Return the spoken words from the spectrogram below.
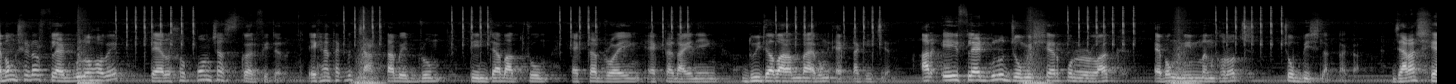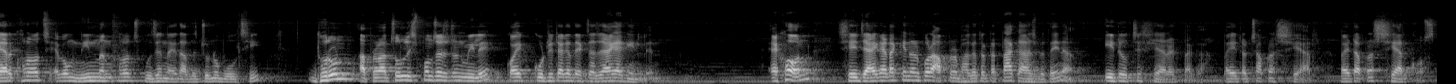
এবং সেটার ফ্ল্যাটগুলো হবে তেরোশো পঞ্চাশ স্কোয়ার ফিটের এখানে থাকবে চারটা বেডরুম তিনটা বাথরুম একটা ড্রয়িং একটা ডাইনিং দুইটা বারান্দা এবং একটা কিচেন আর এই ফ্ল্যাটগুলোর জমির শেয়ার পনেরো লাখ এবং নির্মাণ খরচ চব্বিশ লাখ টাকা। যারা শেয়ার খরচ এবং নির্মাণ খরচ বুঝে নেয় তাদের জন্য বলছি, ধরুন আপনারা চল্লিশ পঞ্চাশ জন মিলে কয়েক কোটি টাকাতে একটা জায়গা কিনলেন। এখন সেই জায়গাটা কেনার পর আপনার ভাগে তো একটা টাকা আসবে, তাই না? এটা হচ্ছে শেয়ারের টাকা, বা এটা হচ্ছে আপনার শেয়ার, বা এটা আপনার শেয়ার কস্ট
